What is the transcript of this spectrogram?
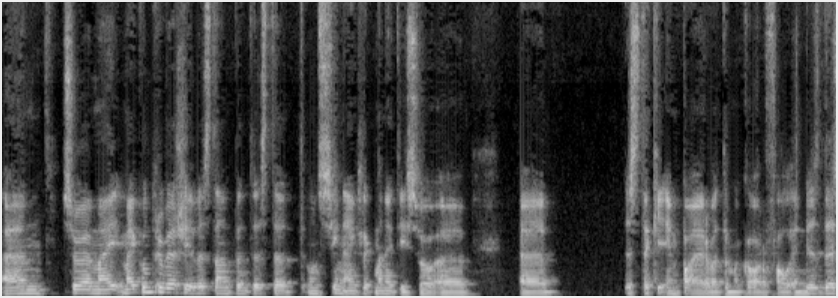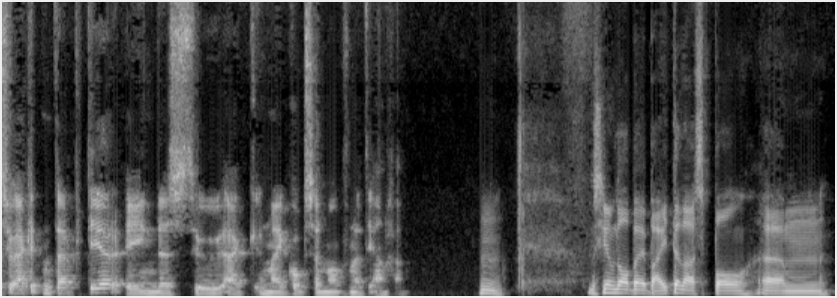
Ehm um, so my my kontroversiële standpunt is dat ons sien eintlik maar net hierso 'n uh, 'n uh, 'n stukkie empire wat te mekaar val en dis dis hoe ek dit interpreteer en dis hoe ek in my kop sin maak van wat hier aangaan. Hm. Miskien om daarby buite las Paul, ehm um,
